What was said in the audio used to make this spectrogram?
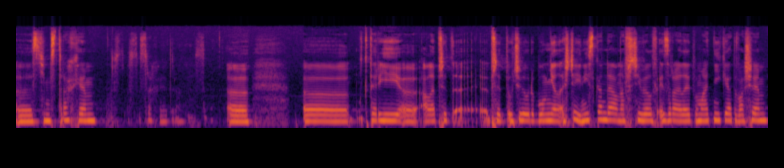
s tím strachem. Strach je teda. Který ale před, před určitou dobou měl ještě jiný skandál, navštívil v Izraeli památníky a Vašem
